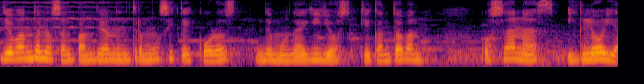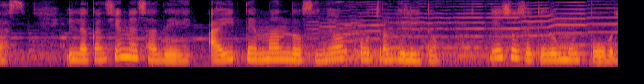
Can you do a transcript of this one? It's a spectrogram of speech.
llevándolos al panteón entre música y coros de monaguillos que cantaban hosanas y glorias, y la canción esa de Ahí te mando, Señor, otro angelito. De eso se quedó muy pobre,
